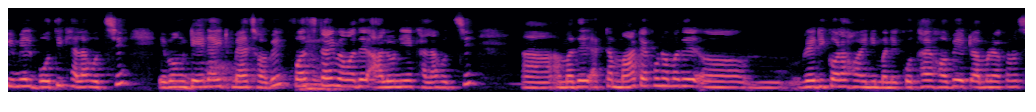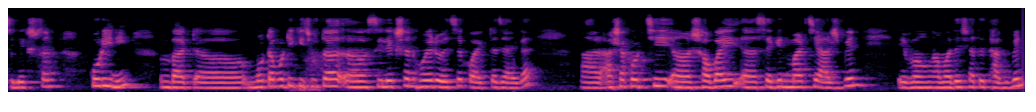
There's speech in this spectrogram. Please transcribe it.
ফিমেল বোথই খেলা হচ্ছে এবং ডে নাইট ম্যাচ হবে। ফার্স্ট টাইম আমাদের আলো নিয়ে খেলা হচ্ছে। আমাদের একটা মাঠ এখন আমাদের রেডি করা হয়নি মানে কোথায় হবে এটা আমরা এখনও সিলেকশন করিনি বাট মোটামুটি কিছুটা সিলেকশন হয়ে রয়েছে কয়েকটা জায়গায়। আর আশা করছি সবাই সেকেন্ড মার্চে আসবেন এবং আমাদের সাথে থাকবেন।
